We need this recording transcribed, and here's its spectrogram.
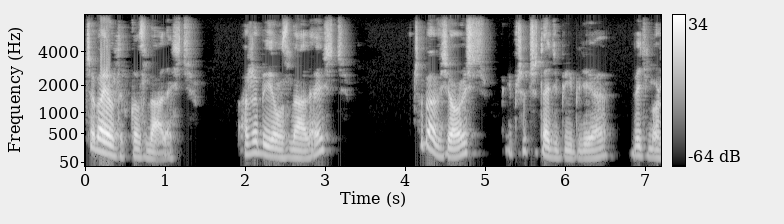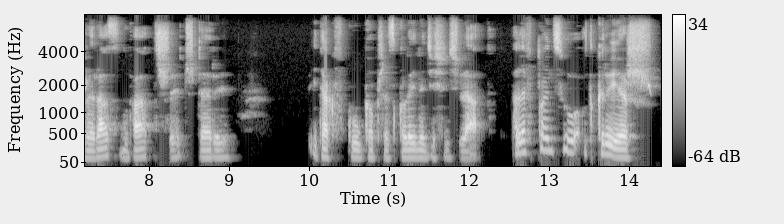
Trzeba ją tylko znaleźć. A żeby ją znaleźć, trzeba wziąć i przeczytać Biblię, być może raz, dwa, trzy, cztery i tak w kółko przez kolejne dziesięć lat ale w końcu odkryjesz,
